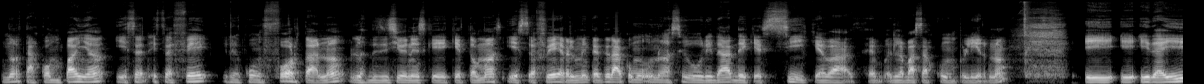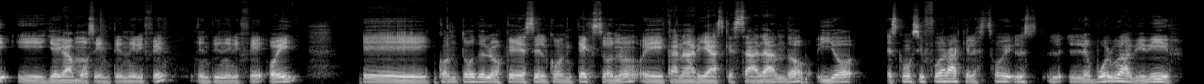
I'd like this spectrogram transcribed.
¿no? te acompaña y esa, esa fe reconforta ¿no? las decisiones que, que, tomas y esa fe realmente te da como una seguridad de que sí que va, la vas a cumplir. ¿no? Y, y, y de ahí y llegamos en Tenerife. En Tenerife hoy, eh, con todo lo que es el contexto, ¿no? Eh, Canarias que está dando, yo es como si fuera que le, estoy, le, le vuelvo a vivir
